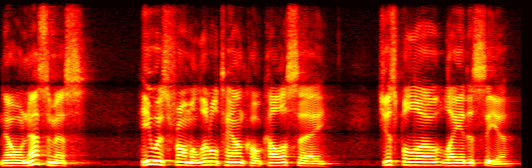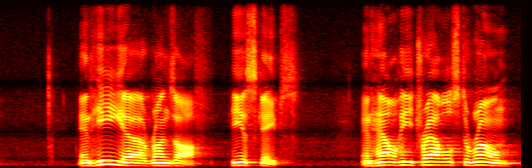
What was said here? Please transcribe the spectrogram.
Now, Onesimus, he was from a little town called Colossae, just below Laodicea, and he uh, runs off. He escapes. And how he travels to Rome,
